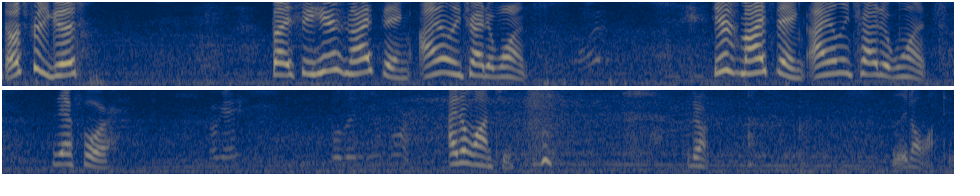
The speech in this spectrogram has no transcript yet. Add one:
That was pretty good. But see, here's my thing. I only tried it once. Here's my thing. I only tried it once. Therefore, Okay. Well then do more. I don't want to. I don't. Really don't want to.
